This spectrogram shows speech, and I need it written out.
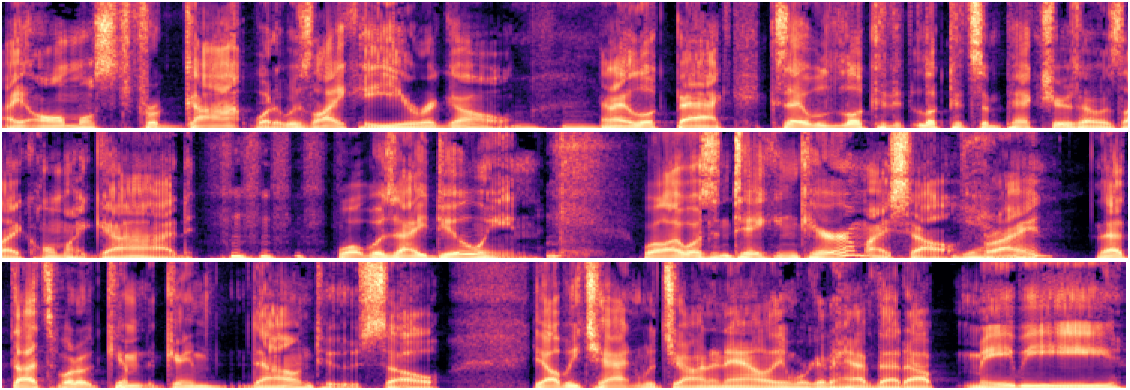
I almost forgot what it was like a year ago, Mm-hmm. and I look back because I looked at looked at some pictures. I was like, oh my god, what was I doing? Well, I wasn't taking care of myself, Yeah. right? That that's what it came came down to. So, yeah, I'll be chatting with John and Allie, and we're gonna have that up maybe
